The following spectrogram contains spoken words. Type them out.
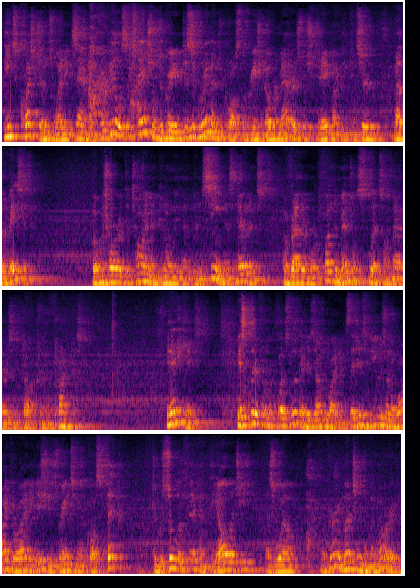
These questions, when examined, reveal a substantial degree of disagreement across the region over matters which today might be considered rather basic, but which were at the time and can only have been seen as evidence of rather more fundamental splits on matters of doctrine and practice. In any case, it's clear from a close look at his own writings that his views on a wide variety of issues ranging across fiqh to usul and theology as well are very much in the minority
